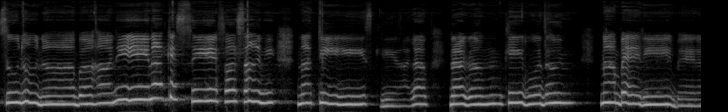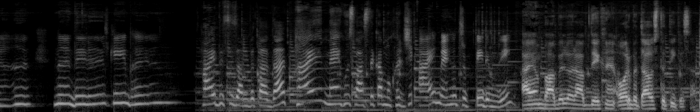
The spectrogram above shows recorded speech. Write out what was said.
सुनो ना बहाने, ना किस्से फसाने, ना तीस की आलाप, ना गम की वो धुन ना बैरी बैराग, ना दिल के भरम। Hi, this is Anvita Dutt. हाय मैं हूँ स्वास्तिका मुखर्जी। हाय मैं हूँ तृप्ति डिमरी I am बाबिल और आप देख रहे हैं और बताओ स्तुति के साथ।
